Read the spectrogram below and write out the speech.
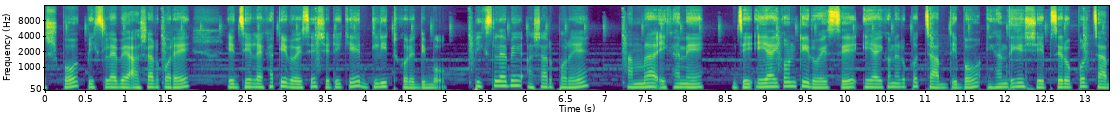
আসব। পিক্স ল্যাবে আসার পরে এই যে লেখাটি রয়েছে সেটিকে ডিলিট করে দিব। পিক্স ল্যাবে আসার পরে আমরা এখানে যে এই আইকনটি রয়েছে এই আইকনের উপর চাপ দিব। এখান থেকে শেপসের ওপর চাপ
